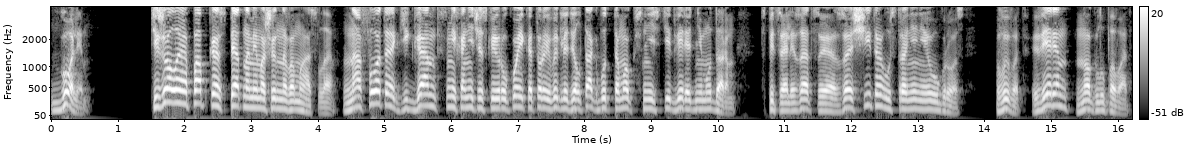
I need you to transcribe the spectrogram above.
Голем. Тяжелая папка с пятнами машинного масла. На фото гигант с механической рукой, который выглядел так, будто мог снести дверь одним ударом. Специализация – защита, устранение угроз. Вывод – верен, но глуповат.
